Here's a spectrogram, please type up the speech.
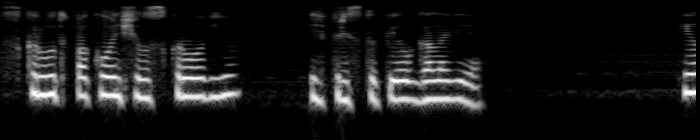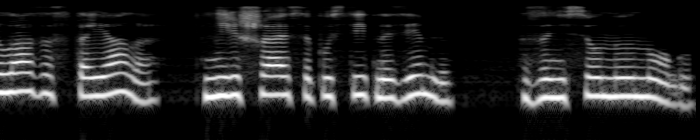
Скрут покончил с кровью и приступил к голове. И Лаза стояла, не решаясь опустить на землю занесенную ногу.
